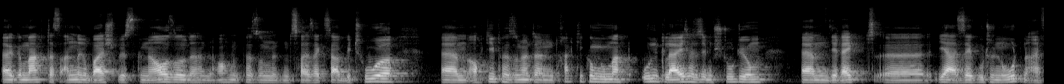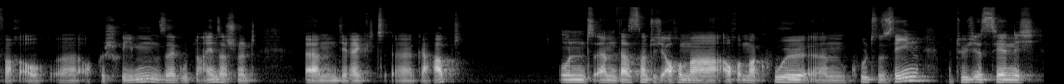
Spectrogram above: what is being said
äh, gemacht. Das andere Beispiel ist genauso, da hat auch eine Person mit einem 2,6er Abitur. Ähm, auch die Person hat dann ein Praktikum gemacht und gleichzeitig im Studium ähm, direkt äh, ja, sehr gute Noten einfach auch, äh, auch geschrieben, sehr guten Einsatzschnitt ähm, direkt äh, gehabt. Und ähm, das ist natürlich auch immer, auch immer cool, ähm, cool zu sehen. Natürlich ist hier nicht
